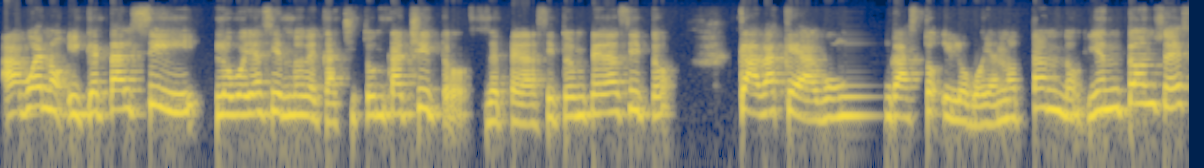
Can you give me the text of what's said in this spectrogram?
Ah, bueno, ¿y qué tal si lo voy haciendo de cachito en cachito, de pedacito en pedacito? Cada que hago un gasto y lo voy anotando. Y entonces,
